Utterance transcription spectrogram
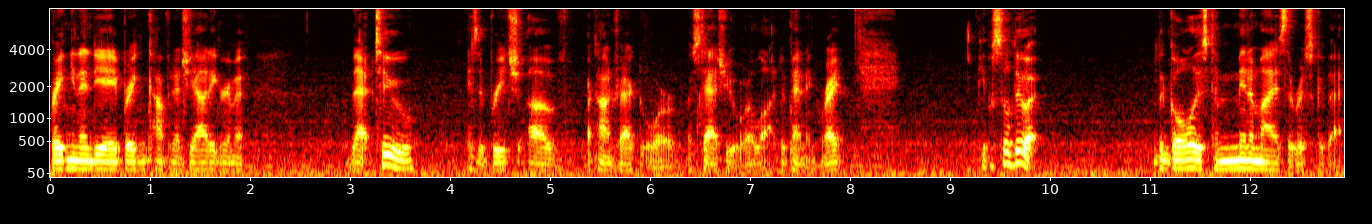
Breaking an NDA, breaking confidentiality agreement, that too is a breach of a contract or a statute or a law, depending, right? People still do it the goal is to minimize the risk of that.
